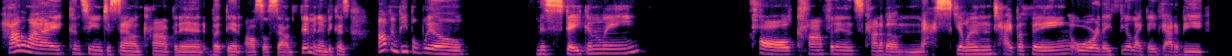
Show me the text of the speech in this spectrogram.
how do I continue to sound confident, but then also sound feminine? Because often people will mistakenly call confidence kind of a masculine type of thing, or they feel like they've got to be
